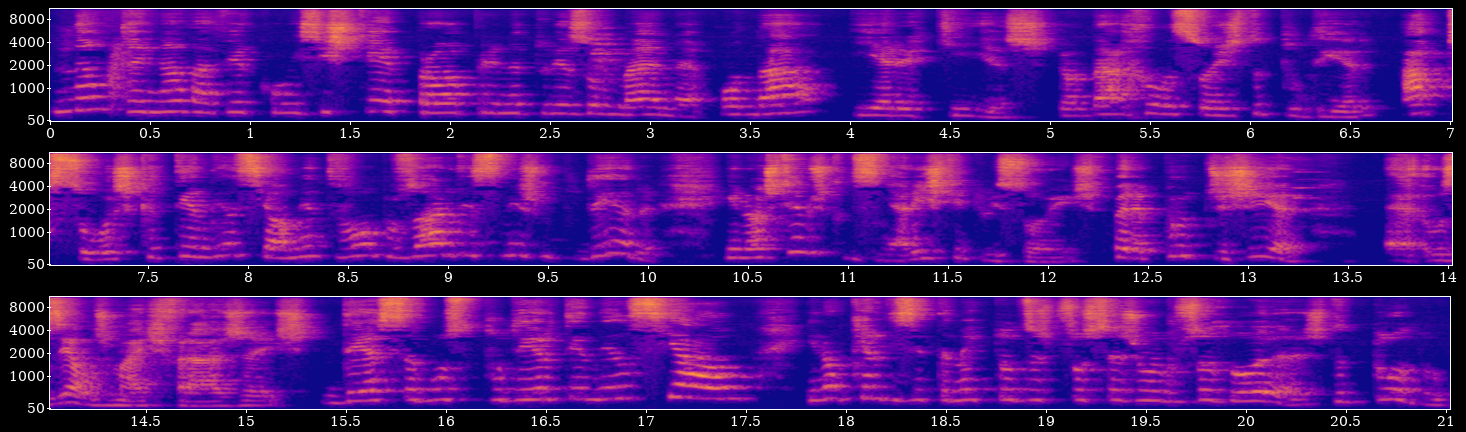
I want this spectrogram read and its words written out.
não tem nada a ver com isso. Isto é a própria natureza humana, onde há hierarquias, onde há relações de poder, há pessoas que tendencialmente vão abusar desse mesmo poder. E nós temos que desenhar instituições para proteger uh, os elos mais frágeis desse abuso de poder tendencial. E não quer dizer também que todas as pessoas sejam abusadoras, de todo.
